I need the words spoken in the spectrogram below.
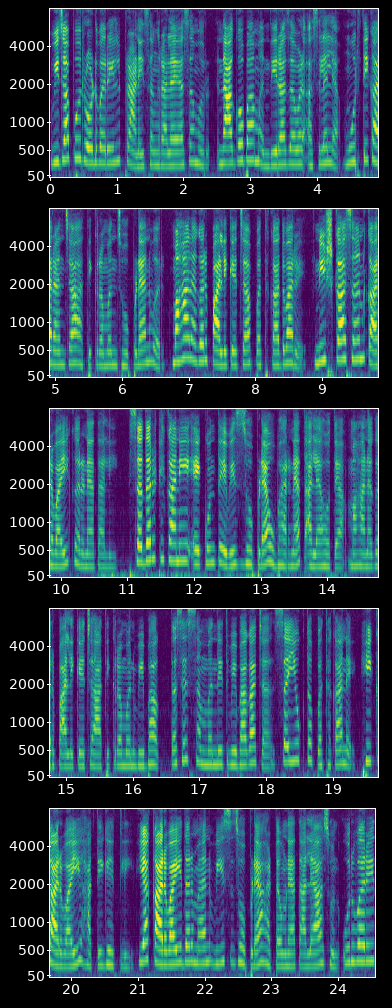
विजापूर रोडवरील प्राणी संग्रहालयासमोर नागोबा मंदिराजवळ असलेल्या मूर्तिकारांच्या अतिक्रमण झोपड्यांवर महानगरपालिकेच्या पथकाद्वारे निष्कासन कारवाई करण्यात आली. सदर ठिकाणी एकूण तेवीस झोपड्या उभारण्यात आल्या होत्या. महानगरपालिकेच्या अतिक्रमण विभाग तसेच संबंधित विभागाच्या संयुक्त पथकाने ही कारवाई हाती घेतली. या कारवाई दरम्यान वीस झोपड्या हटवण्यात आल्या असून उर्वरित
